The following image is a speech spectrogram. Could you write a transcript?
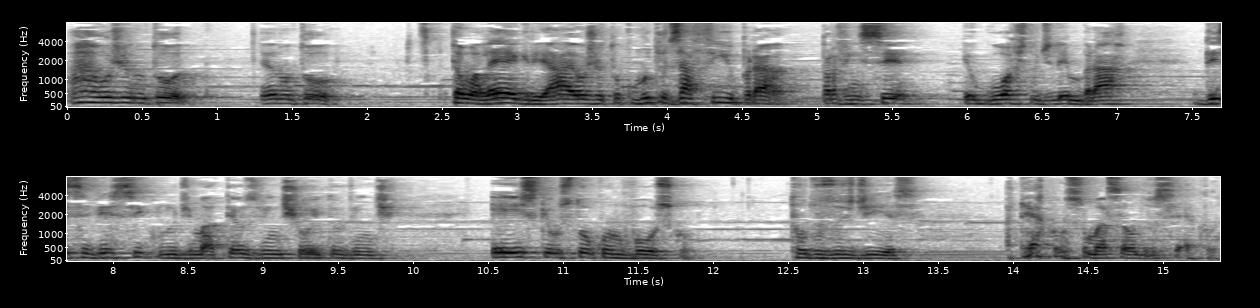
Ah, hoje eu não tô, eu não tô tão alegre. Ah, hoje eu tô com muito desafio para vencer. Eu gosto de lembrar desse versículo de Mateus 28, 20. Eis que eu estou convosco todos os dias até a consumação do século.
